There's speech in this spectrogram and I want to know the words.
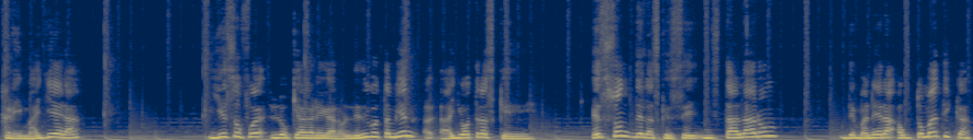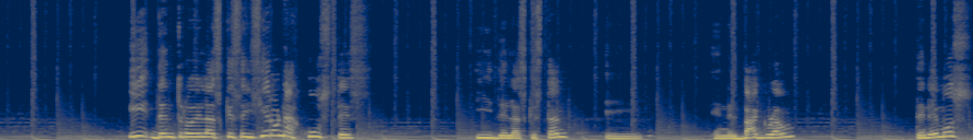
cremallera. Y eso fue lo que agregaron. Le digo también, hay otras que son de las que se instalaron de manera automática. Y dentro de las que se hicieron ajustes y de las que están eh, en el background, tenemos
